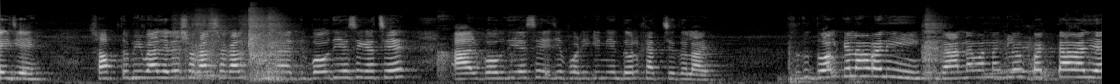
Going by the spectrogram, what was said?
এই যে সপ্তমী বাজারে সকাল সকাল বৌদি এসে গেছে। আর বৌদি এসে এই যে পরীকে নিয়ে দোল খাচ্ছে দোলায়। শুধু দোল খেলা হবে নি রান্না বান্না গুলো করতে হবে যে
